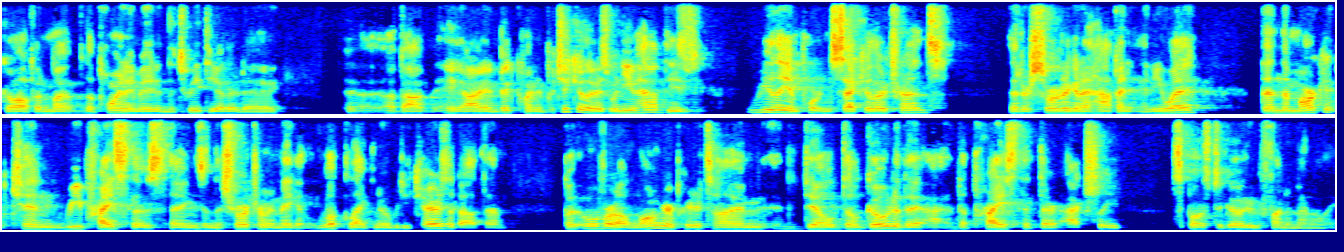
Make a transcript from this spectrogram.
go up. And my, the point I made in the tweet the other day about AI and Bitcoin in particular is when you have these really important secular trends that are sort of going to happen anyway, then the market can reprice those things in the short term and make it look like nobody cares about them. But over a longer period of time, they'll they'll go to the the price that they're actually supposed to go to fundamentally.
